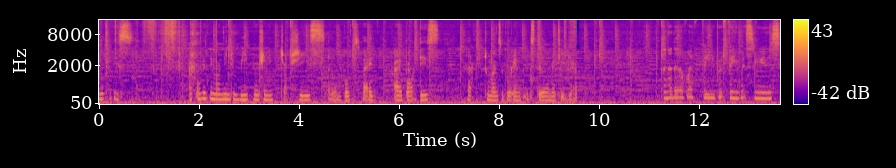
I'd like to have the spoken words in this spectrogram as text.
look at this I've always been wanting to read Roshani Chokshi's um, books, but I, I bought this like two months ago and it's still on my TBR. Another of my favorite favorite series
